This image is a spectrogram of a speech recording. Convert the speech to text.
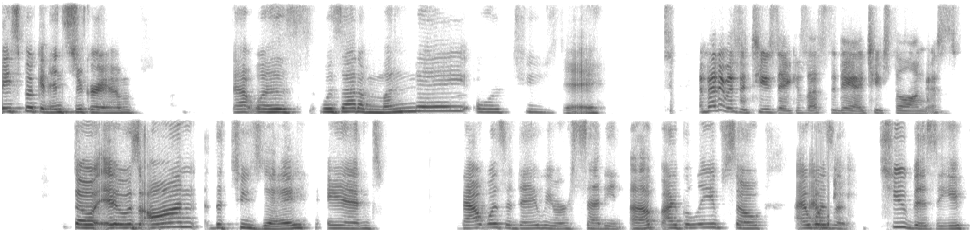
Facebook and Instagram, that was was that a Monday or Tuesday? I bet it was a Tuesday because that's the day I teach the longest. So it was on the Tuesday, and that was a day we were setting up, I believe. So I wasn't too busy.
